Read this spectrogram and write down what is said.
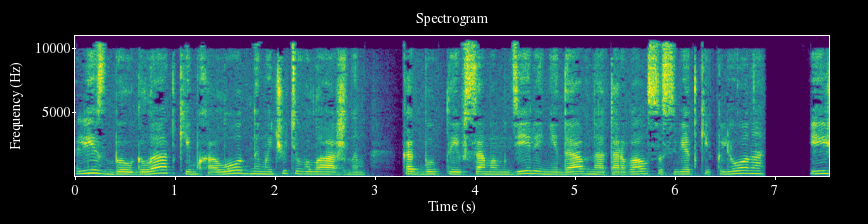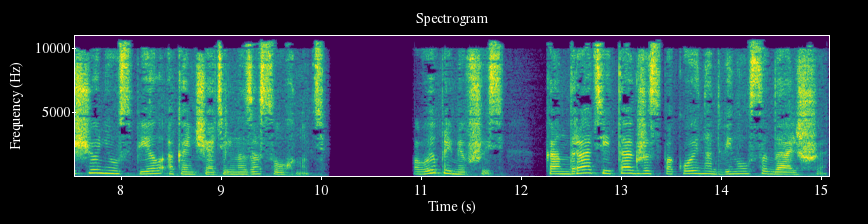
Лист был гладким, холодным и чуть влажным, как будто и в самом деле недавно оторвался с ветки клена и еще не успел окончательно засохнуть. Выпрямившись, Кондратий также спокойно двинулся дальше,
